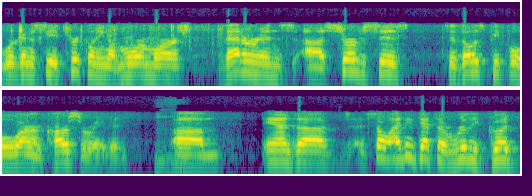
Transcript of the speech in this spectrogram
we're going to see a trickling of more and more veterans uh, services to those people who are incarcerated. Um, and uh, so I think that's a really good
